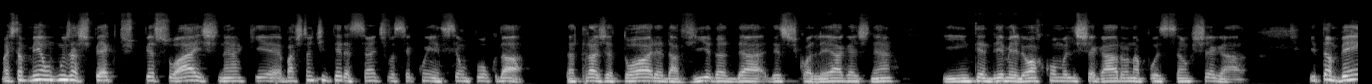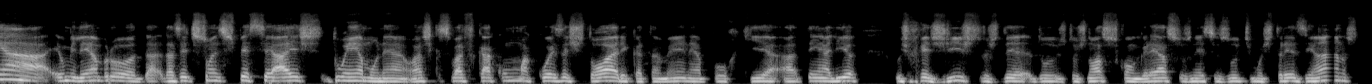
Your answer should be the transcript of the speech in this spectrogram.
mas também alguns aspectos pessoais, né, que é bastante interessante você conhecer um pouco da, da trajetória, da vida da, desses colegas, né, e entender melhor como eles chegaram na posição que chegaram. E também a, eu me lembro da, das edições especiais do Emo, né? Eu acho que isso vai ficar como uma coisa histórica também, né? Porque a, tem ali os registros de, dos, dos nossos congressos nesses últimos 13 anos,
